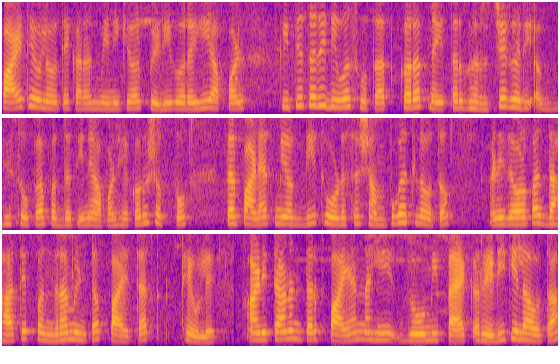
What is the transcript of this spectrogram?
पाय ठेवले होते कारण मेनिक्युअर पेडिक्युअरही आपण कितीतरी दिवस होतात करत नाही. तर घरचे घरी अगदी सोप्या पद्धतीने आपण हे करू शकतो. तर पाण्यात मी अगदी थोडंसं शॅम्पू घातलं होतं. आणि जवळपास दहा ते पंधरा मिनटं पाय त्यात ठेवले. आणि त्यानंतर पायांनाही जो मी पॅक रेडी केला होता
